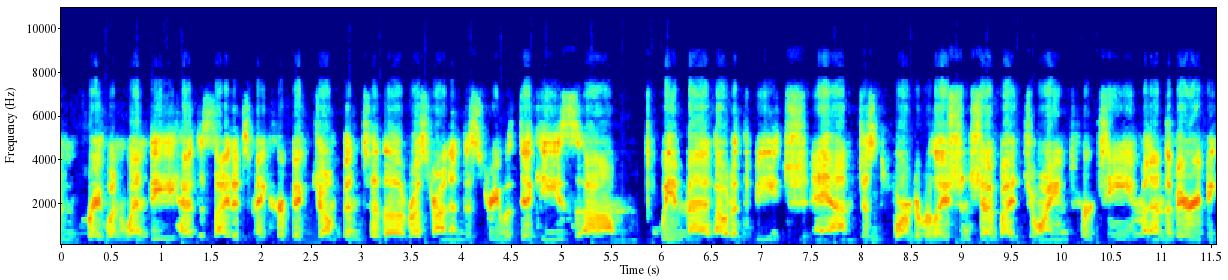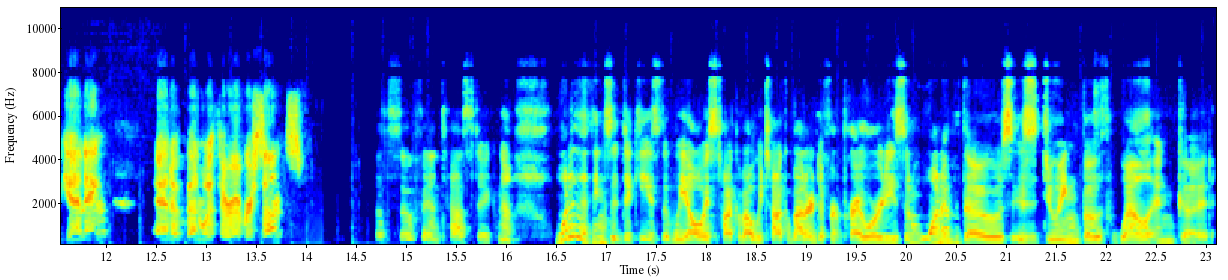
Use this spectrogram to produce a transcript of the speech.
and right when Wendy had decided to make her big jump into the restaurant industry with Dickey's, um, we met out at the beach and just formed a relationship. I joined her team in the very beginning and have been with her ever since. That's so fantastic. Now, one of the things at Dickey's that we always talk about, we talk about our different priorities, and one of those is doing both well and good.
